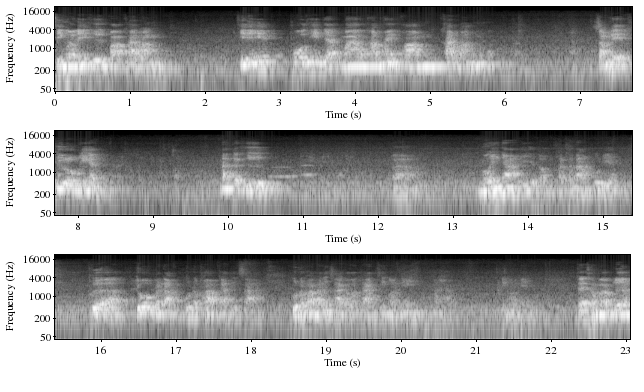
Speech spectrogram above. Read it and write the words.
สิ่งเหล่านี้คือความคาดหวัง ทีนี้ ผู้ที่จะมาทำให้ความคาดหวังสำเร็จคือโรงเรียน นั่นก็คืออหน่วยงานที่จะต้องพัฒนาผู้เรียน เพื่อยกระดับคุณภาพการศึกษา คุณภาพการศึกษาก็ต้องการสิ่งเหล่านี้นะครับสิ่งเหล่านี้ แต่สำหรับเรื่อง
